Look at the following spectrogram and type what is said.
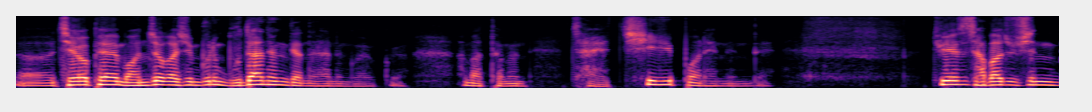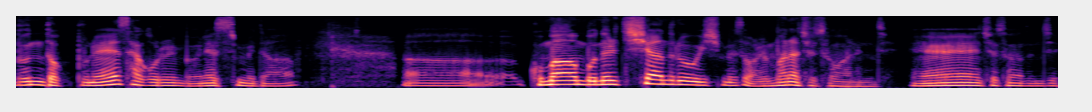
어, 제 옆에 먼저 가신 분은 무단횡단을 하는 거였고요. 하마터면 차에 치일 뻔 했는데 뒤에서 잡아주신 분 덕분에 사고를 면했습니다. 어, 고마운 분을 치안으로 의심해서 얼마나 죄송하는지, 예, 죄송하든지.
